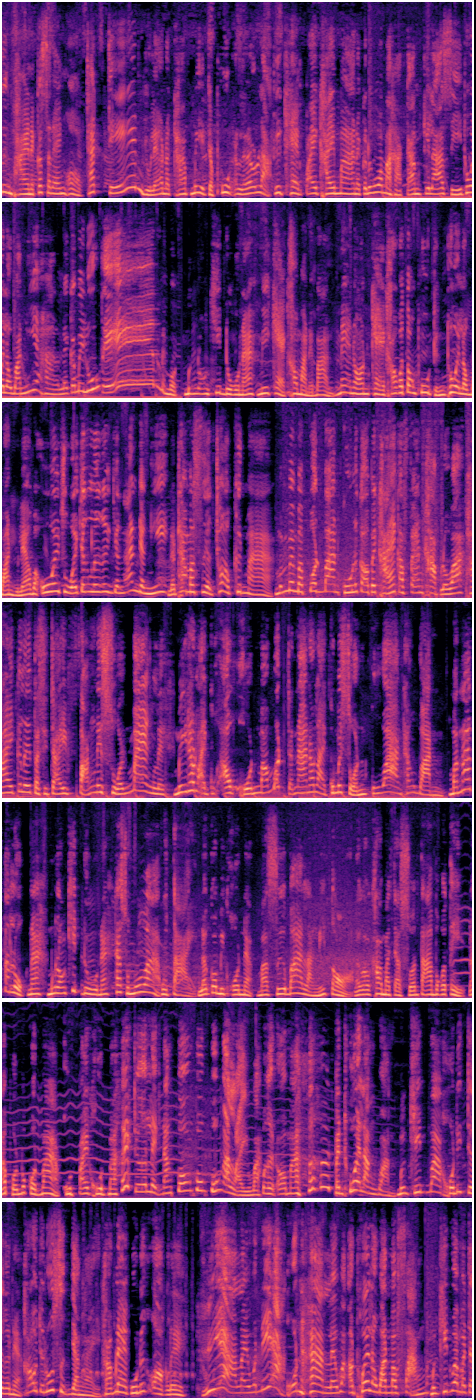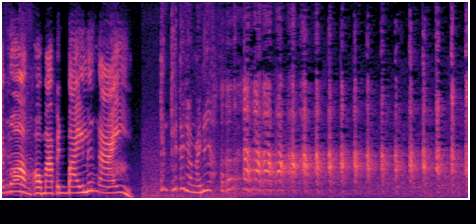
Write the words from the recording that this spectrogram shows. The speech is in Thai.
ซึ่งภายเนี่ยก็แสดงออกชัดเจนอยู่แล้วนะครับ ไม่อยากจะพูดอะไรแล้วล่ะ คือแขกไปใครมานะก็นึกว่ามหากรรมกีฬาสีถ้วยรางวัลเนี่ยหาอะไรก็ไม่รู้เต็ม ไปหมด มึงลองคิดดูนะ มีแขกเข้ามาในบ้าน แน่นอนแขกเขาก็ต้องพูดถึงถ้วยรางวัลอยู่แล้วว่าโอ้ยสวยจังเลยอย่างนั้นอย่างนี้ แล้วถ้ามาเสือกชอบขึ้นมา มันไม่มาป้นบ้านกูแล้วก็เอาไปขายให้กับแฟนคลับเหรอวะพายก็เลยตัดสินใจฝังในสวนแม่งเลย มีเท่าไหร่กูเอาขนมาหมดจะนานเท่าไหร่กูไม่สนกูว่างทั้งวัน มันน่าตลกนะ มึงลองคิดดูนะ ถ้าสมมติว่ากูตาย แล้วก็มีคนเนี่ยมาซื้อบ้านหลังนี้ต่อ แล้วก็เข้ามาจัดสวนตามปกติ แล้วผลปรากฏว่าขุดไปขุดมาเฮ้ยเจอเหล็กดังโป้งโป้งโป้งอะไรวะเปิดออกมา เป็นถ้วยรางวัล มึงคิดว่าคนที่เจอเนี่ย เขาจะรู้สึกยังไงคำแรกกูนึกออกเลยเฮียอะไรวะเนี่ยคนห่านเลยว่าเอาถ้วยรางวัลมาฝัง มึงคิดว่ามันจะงอกออกมาเป็นใบหรือไงคิดได้ยังไงเนี่ย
